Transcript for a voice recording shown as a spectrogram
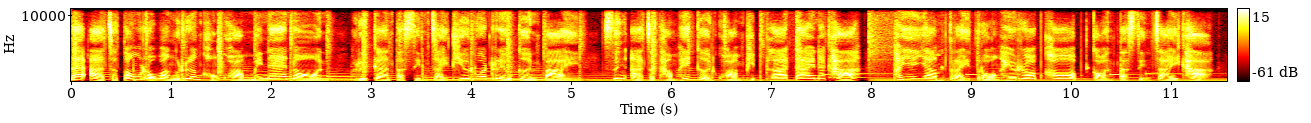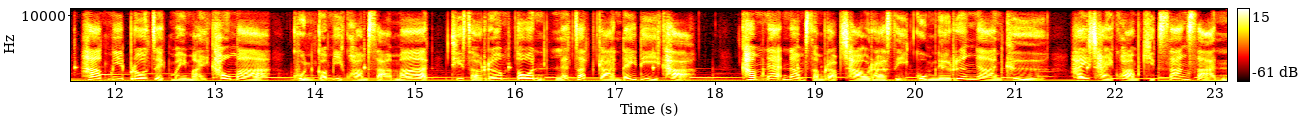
แต่อาจจะต้องระวังเรื่องของความไม่แน่นอน หรือการตัดสินใจที่รวดเร็วเกินไป ซึ่งอาจจะทำให้เกิดความผิดพลาดได้นะคะ พยายามไตร่ตรองให้รอบคอบก่อนตัดสินใจค่ะ หากมีโปรเจกต์ใหม่ๆ เข้ามา คุณก็มีความสามารถที่จะเริ่มต้นและจัดการได้ดีค่ะคำแนะนำสำหรับชาวราศีกุมในเรื่องงานคือ ให้ใช้ความคิดสร้างสรรค์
